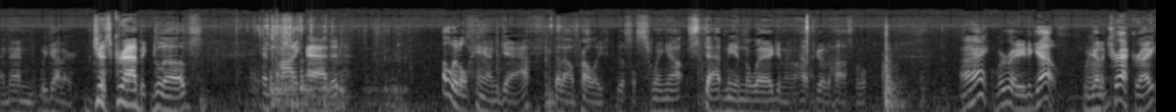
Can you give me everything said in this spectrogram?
And then we got our just grab it gloves. And I added a little hand gaff that I'll probably, this will swing out, stab me in the leg, and then I'll have to go to the hospital. All right, we're ready to go. We got a trek, right?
